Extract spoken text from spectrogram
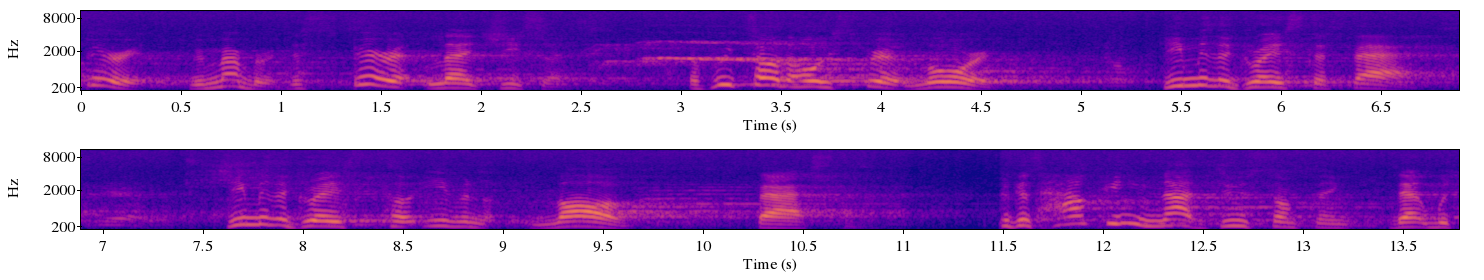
Spirit, remember, the Spirit led Jesus. If we tell the Holy Spirit, Lord, give me the grace to fast, give me the grace to even love fasting. Because how can you not do something that which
